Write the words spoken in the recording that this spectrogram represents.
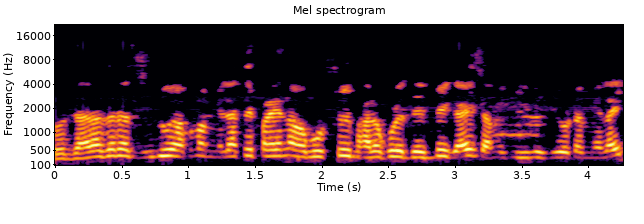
তো যারা যারা জিরো এখনও মেলাতে পারে না, অবশ্যই ভালো করে দেখবে গাইস আমি কীভাবে জিরোটা মেলাই।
